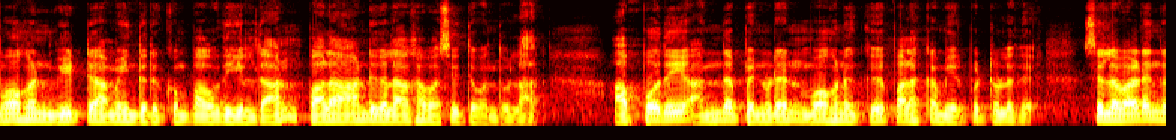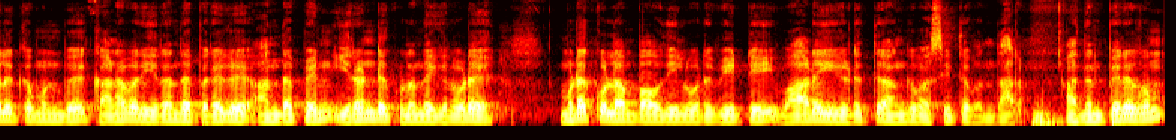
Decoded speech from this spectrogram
மோகன் வீட்டு அமைந்திருக்கும் பகுதியில்தான் பல ஆண்டுகளாக வசித்து வந்துள்ளார். அப்போதே அந்த பெண்ணுடன் மோகனுக்கு பழக்கம் ஏற்பட்டுள்ளது. சில வருடங்களுக்கு முன்பு கணவர் இறந்த பிறகு அந்த பெண் இரண்டு குழந்தைகளோடு முடக்குளம் பகுதியில் ஒரு வீட்டை வாடகை எடுத்து அங்கு வசித்து வந்தார். அதன் பிறகும்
